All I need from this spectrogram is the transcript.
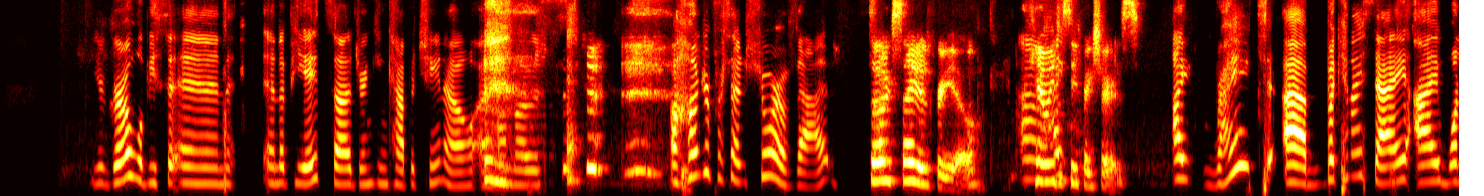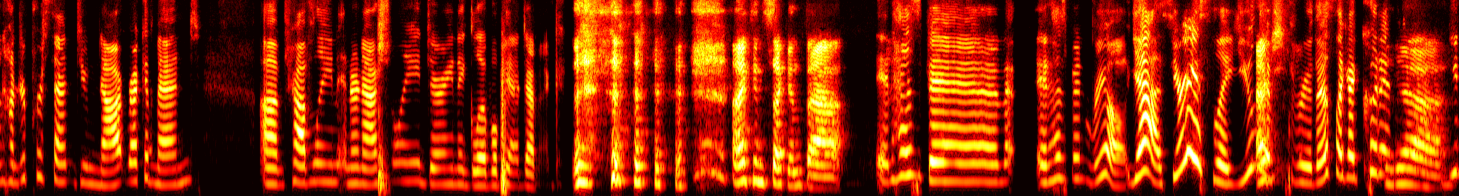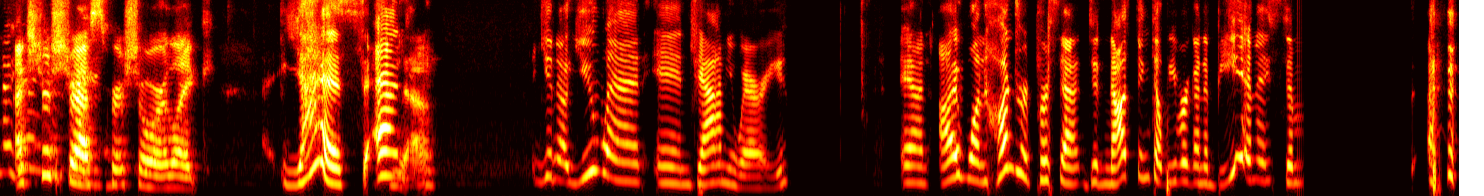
your girl will be sitting in a piazza drinking cappuccino. I'm almost 100% sure of that. So excited for you. Um, Can't wait I, to see pictures. I right. Um, but can I say I 100% do not recommend um, traveling internationally during a global pandemic. I can second that. It has been it has been real. Yeah, seriously, you lived Ex- through this. Like I couldn't. Yeah. You know, Extra stress for sure. Like, Yes, and yeah. you know, you went in January, and I 100% did not think that we were going to be in a sim.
